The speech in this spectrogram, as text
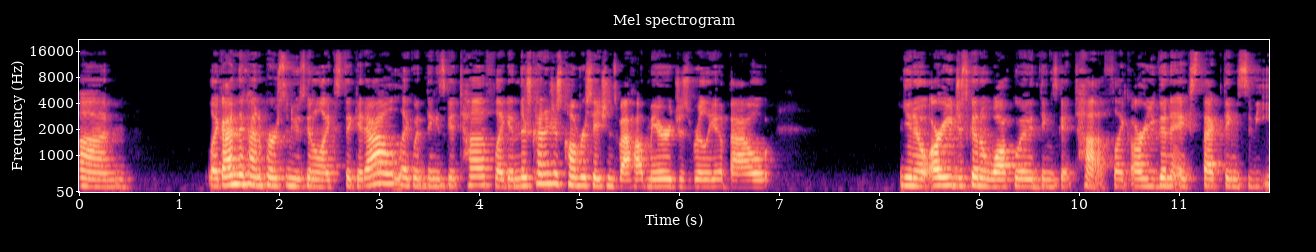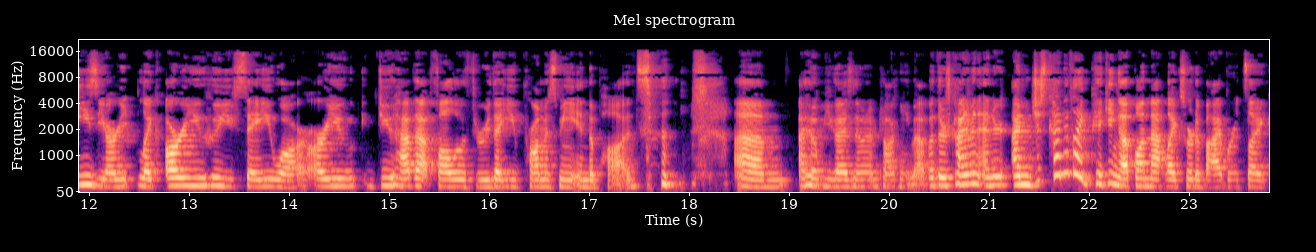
um like i'm the kind of person who's gonna like stick it out like when things get tough like and there's kind of just conversations about how marriage is really about you know are you just gonna walk away when things get tough? Like are you gonna expect things to be easy? Are you like are you who you say you are? Are you do you have that follow through that you promised me in the pods? Um i hope you guys know what i'm talking about but there's kind of an energy i'm just kind of like picking up on that like sort of vibe where it's like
